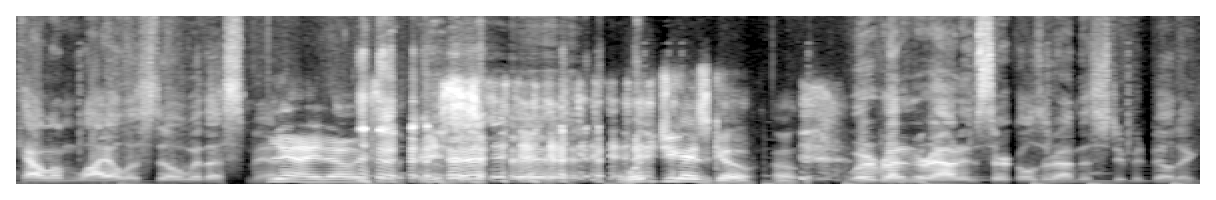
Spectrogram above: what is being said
Callum Lyle is still with us, man. Yeah, I know. It's hilarious. Where did you guys go? Oh, We're running around in circles around this stupid building.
